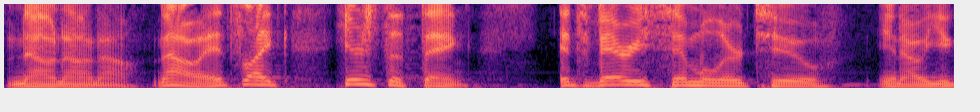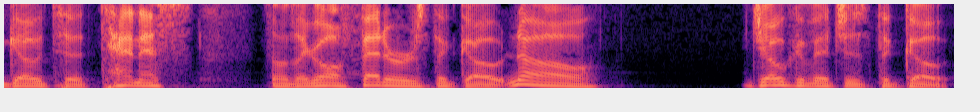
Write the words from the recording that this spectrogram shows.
no, no, no, no. It's like, here's the thing. It's very similar to, you know, you go to tennis. Someone's like, oh, Federer's the GOAT. No, Djokovic is the GOAT.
